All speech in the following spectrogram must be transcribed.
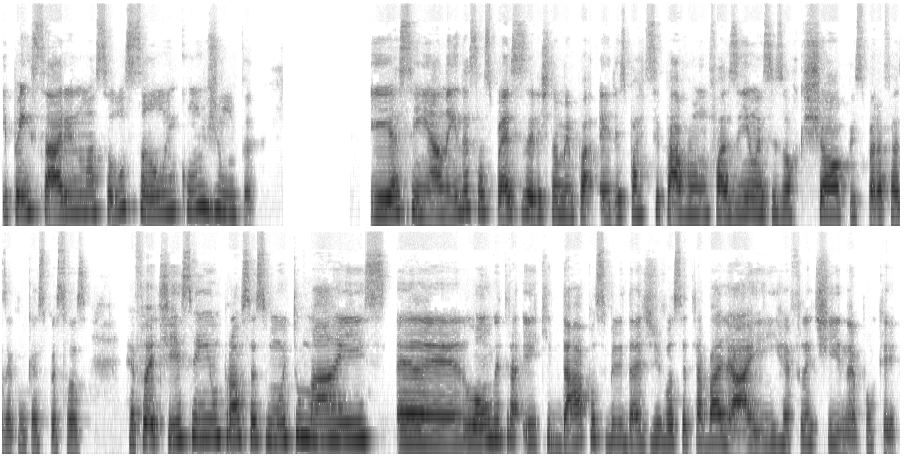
e pensarem numa solução em conjunta. E assim, além dessas peças, eles também eles participavam, faziam esses workshops para fazer com que as pessoas refletissem em um processo muito mais é, longo e, e, que dá a possibilidade de você trabalhar e refletir, né? Porque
